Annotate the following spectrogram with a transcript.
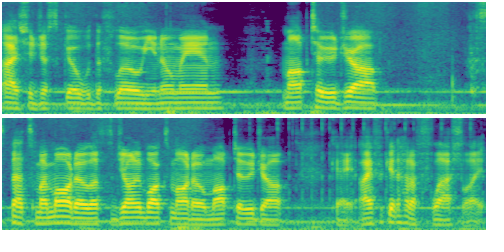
I should just go with the flow, you know, man? Mop to your job. That's my motto. That's the JonnyBlox motto. Mop to your job. Okay, I forget how to flashlight.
